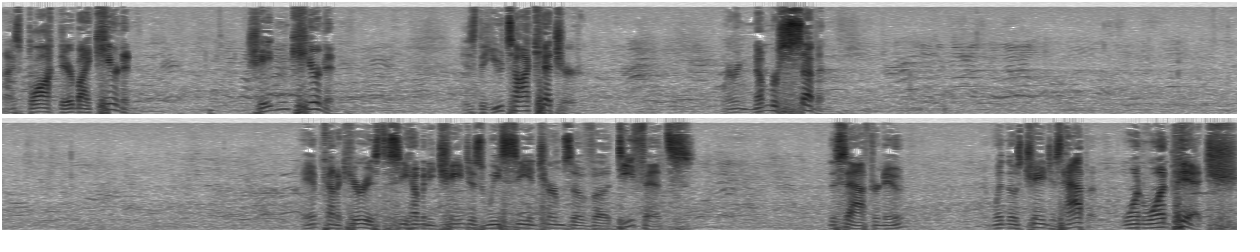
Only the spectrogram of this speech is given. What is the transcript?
Nice block there by Kiernan. Jaden Kiernan is the Utah catcher, wearing number seven. I am kind of curious to see how many changes we see in terms of uh, defense this afternoon when those changes happen. 1 1 pitch.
